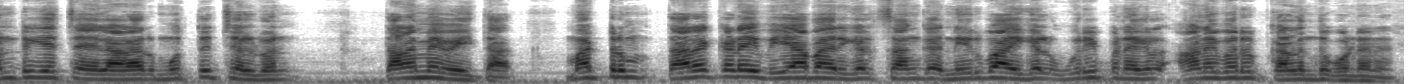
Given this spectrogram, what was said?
ஒன்றிய செயலாளர் முத்துச்செல்வன் தலைமை வைத்தார் மற்றும் தரக்கடை வியாபாரிகள் சங்க நிர்வாகிகள் உறுப்பினர்கள் அனைவரும் கலந்து கொண்டனர்.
